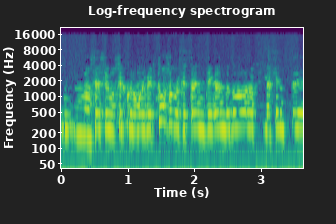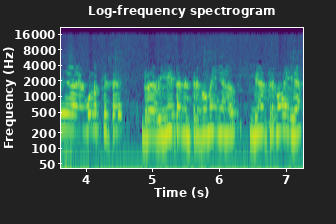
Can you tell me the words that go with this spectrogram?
no sé si un círculo muy virtuoso, porque están llegando toda la gente, algunos que se rehabilitan, entre comillas, bien entre comillas,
